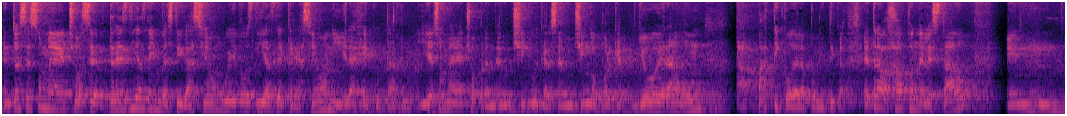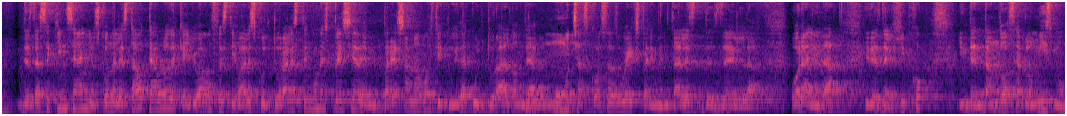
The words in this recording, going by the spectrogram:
Entonces eso me ha hecho hacer tres días de investigación, güey, dos días de creación y ir a ejecutarlo. Y eso me ha hecho aprender un chingo y crecer un chingo, porque yo era un apático de la política. He trabajado con el Estado en, desde hace 15 años. Con el Estado te hablo de que yo hago festivales culturales, tengo una especie de empresa no constituida cultural donde hago muchas cosas, güey, experimentales desde la oralidad y desde el hip hop, intentando hacer lo mismo,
